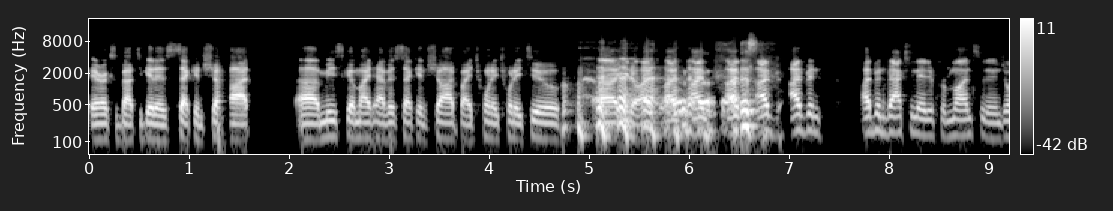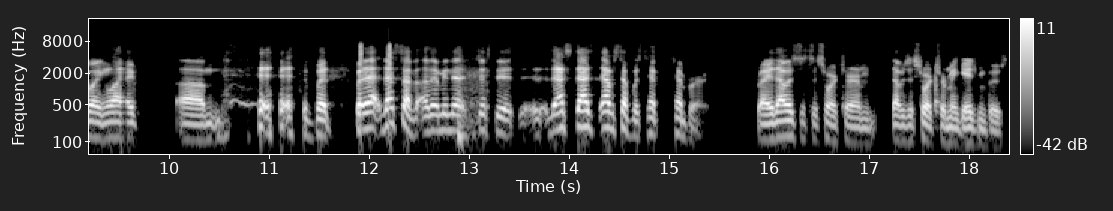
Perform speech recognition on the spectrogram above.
Eric's about to get his second shot uh, Mishka might have his second shot by 2022. Uh, you know, I've, I've, I've, I've, I've, I've, been I've been vaccinated for months and enjoying life. Um, but but that, that, stuff. I mean, that just the, that's that that stuff was te- temporary, right? That was just a short term. That was a short term engagement boost.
